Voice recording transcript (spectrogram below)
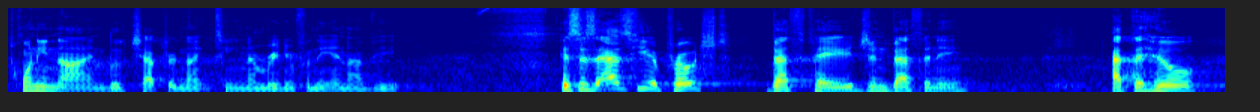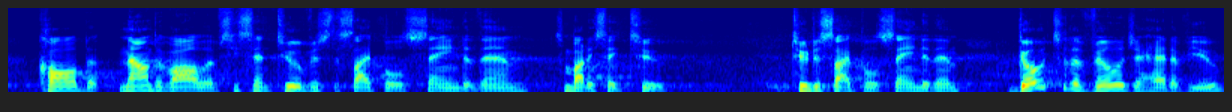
29, Luke chapter 19, I'm reading from the NIV. It says, As he approached Bethphage and Bethany at the hill called the Mount of Olives, he sent two of his disciples, saying to them, Somebody say two. Two disciples saying to them, Go to the village ahead of you,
